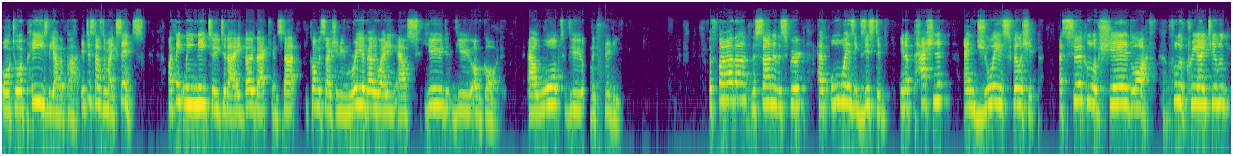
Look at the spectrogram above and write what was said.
or to appease the other part. It just doesn't make sense. I think we need to today go back and start the conversation in re-evaluating our skewed view of God, our warped view of the Trinity. The Father, the Son, and the Spirit have always existed in a passionate and joyous fellowship, a circle of shared life, full of creativity,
